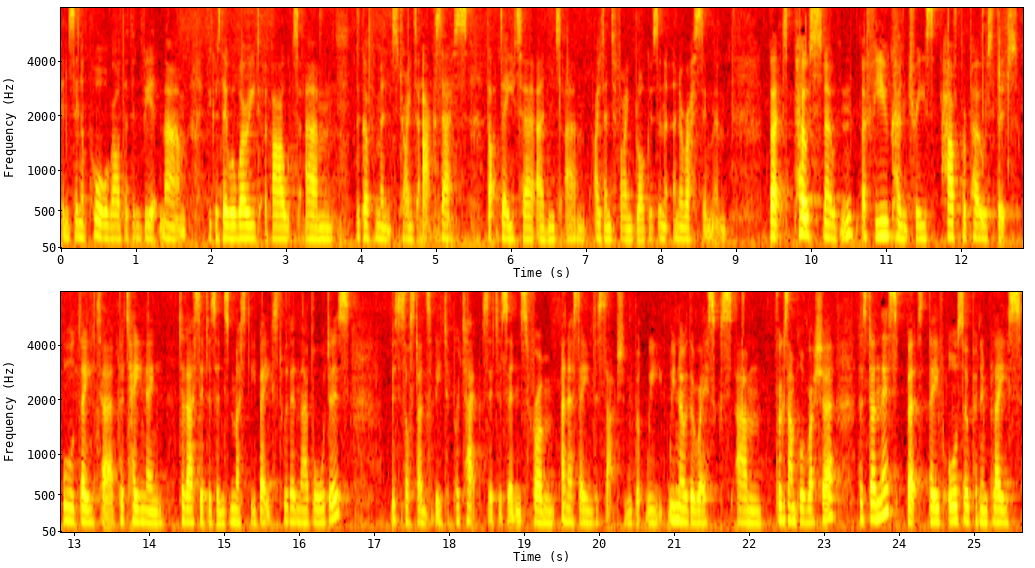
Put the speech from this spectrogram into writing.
in Singapore rather than Vietnam because they were worried about um, the government trying to access that data and um, identifying bloggers and, and arresting them. But post Snowden, a few countries have proposed that all data pertaining to their citizens must be based within their borders. This is ostensibly to protect citizens from NSA interception, but we, we know the risks. Um, for example, Russia has done this, but they've also put in place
